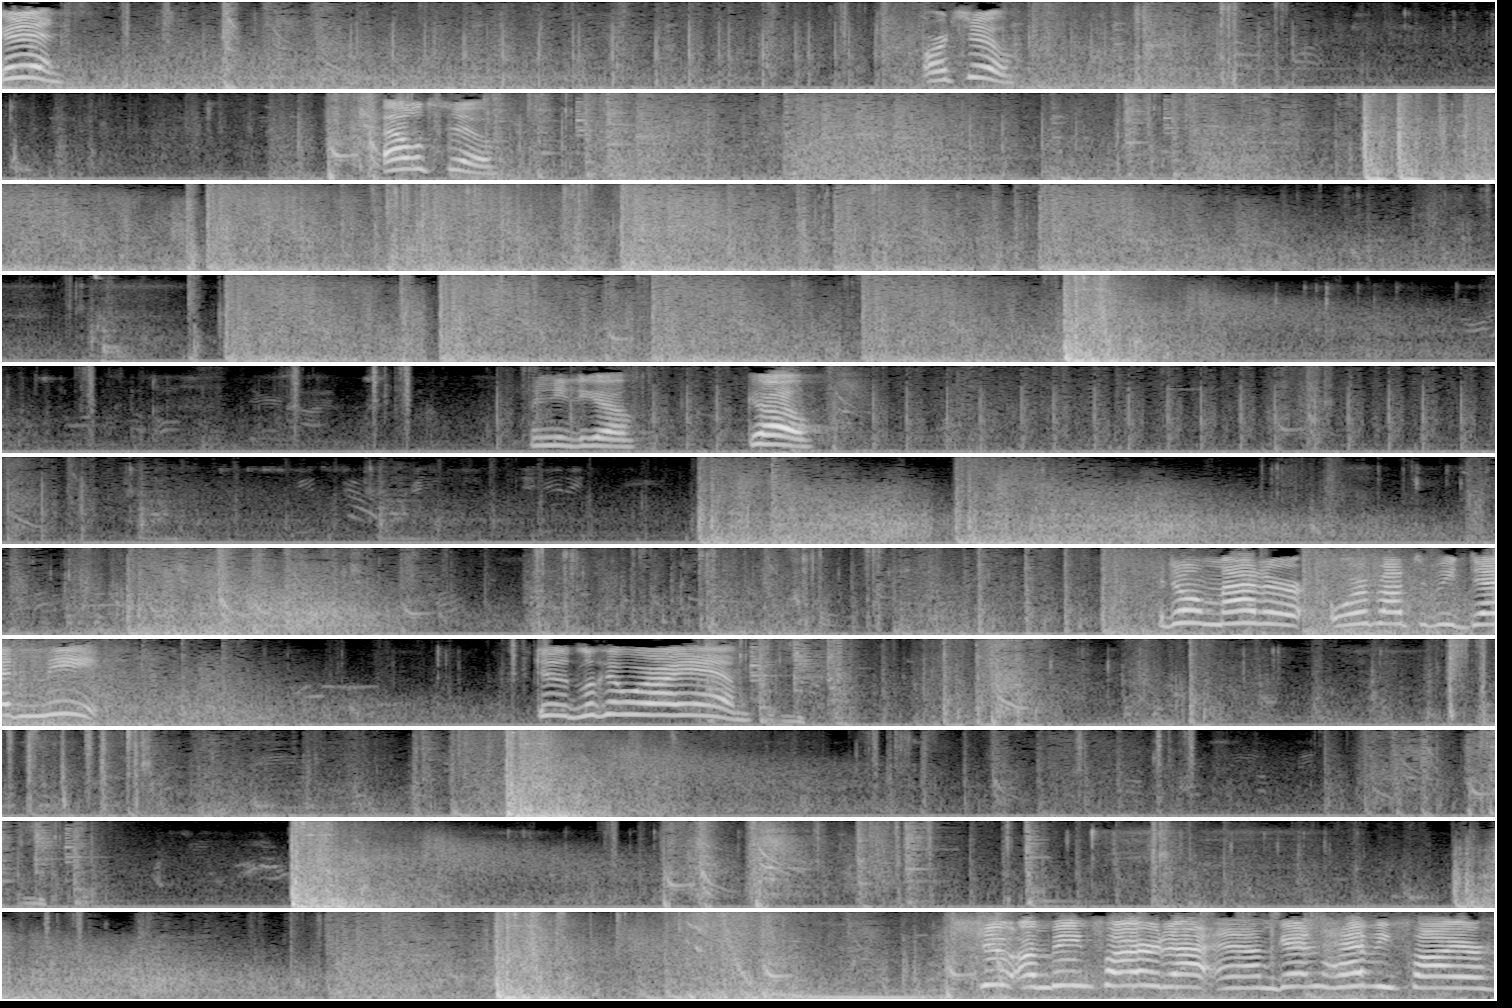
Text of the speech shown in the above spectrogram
Get in. R2. L2. I need to go. It don't matter. We're about to be dead meat. Dude, look at where I am. Shoot, I'm being fired at and I'm getting heavy fire.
